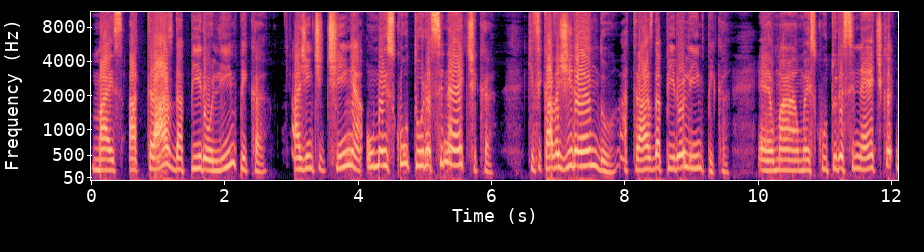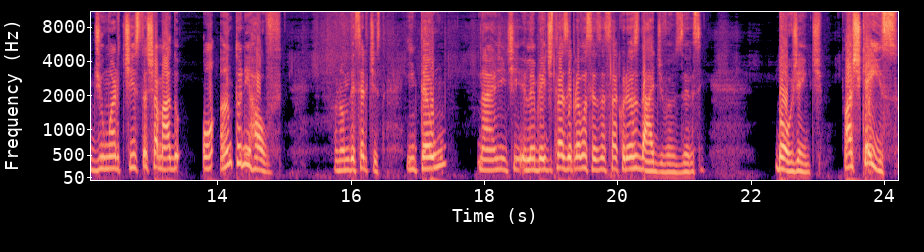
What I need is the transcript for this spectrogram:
mas atrás da pira olímpica a gente tinha uma escultura cinética que ficava girando atrás da pira olímpica. É uma, uma escultura cinética de um artista chamado Anthony Halve, é o nome desse artista. Então, né, gente, eu lembrei de trazer para vocês essa curiosidade, vamos dizer assim. Bom, gente, acho que é isso.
